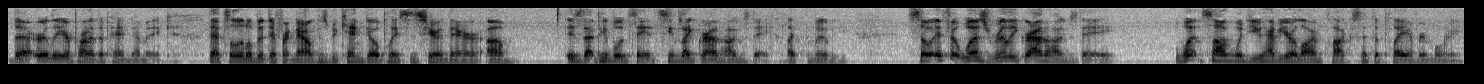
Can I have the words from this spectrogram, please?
the earlier part of the pandemic that's a little bit different now because we can go places here and there. Um, is that people would say it seems like Groundhog's Day, like the movie. So if it was really Groundhog's Day, what song would you have your alarm clock set to play every morning?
